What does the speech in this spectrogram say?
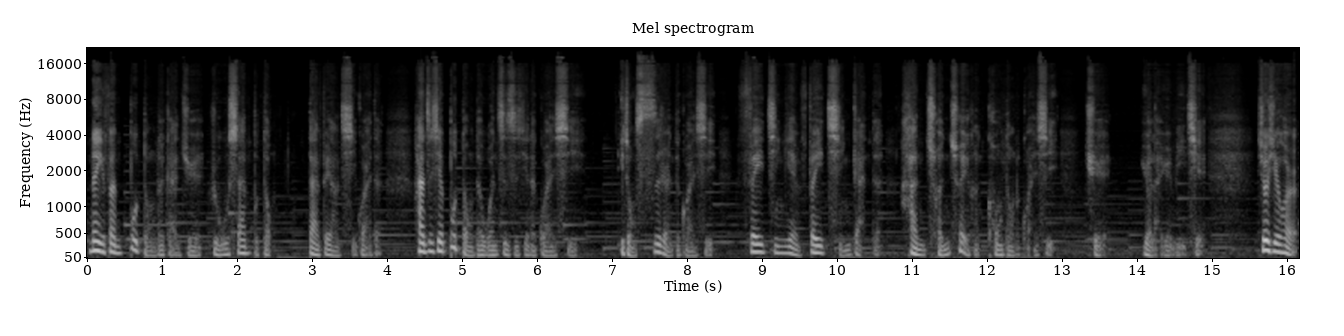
那一份不懂的感觉如山不动。但非常奇怪的，和这些不懂的文字之间的关系，一种私人的关系，非经验、非情感的，很纯粹、很空洞的关系，却越来越密切。休息一会儿，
